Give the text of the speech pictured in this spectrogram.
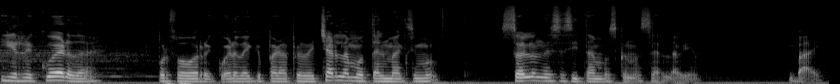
Y recuerda, por favor recuerda que para aprovechar la moto al máximo, Solo necesitamos conocerla bien. Bye.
